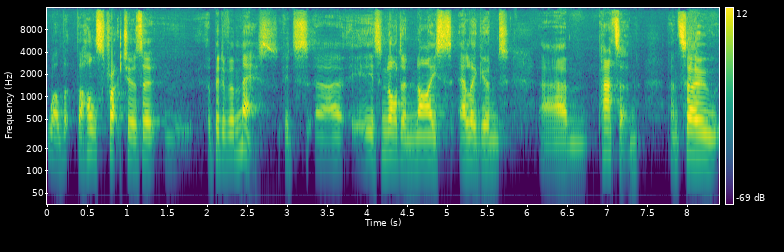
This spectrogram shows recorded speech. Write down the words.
well, the, the whole structure is a, a, bit of a mess. It's, uh, it's not a nice, elegant um, pattern, and so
